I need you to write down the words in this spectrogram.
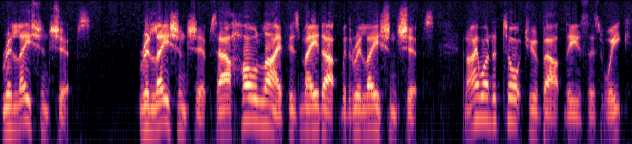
relationships. Relationships. Our whole life is made up with relationships. And I want to talk to you about these this week,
